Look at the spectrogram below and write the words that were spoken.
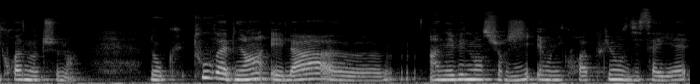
croise notre chemin. Donc tout va bien et là, euh, un événement surgit et on n'y croit plus, on se dit ça y est,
